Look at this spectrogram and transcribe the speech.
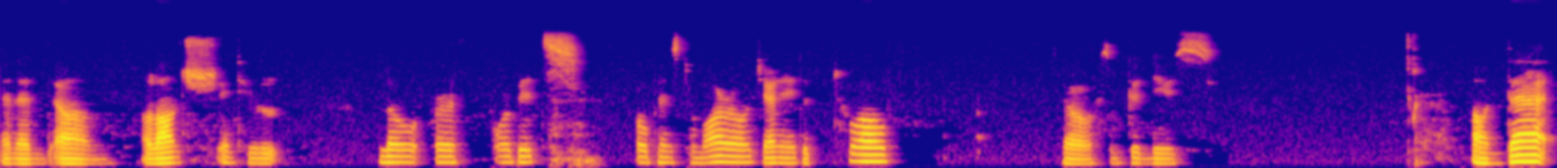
And then um, a launch into low Earth orbits opens tomorrow, January the 12th. So, some good news on that.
